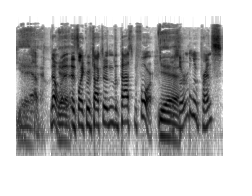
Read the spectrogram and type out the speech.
yeah. No, yeah. it's like we've talked in the past before. Yeah. There's certain blueprints,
